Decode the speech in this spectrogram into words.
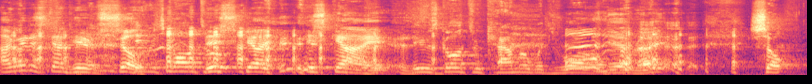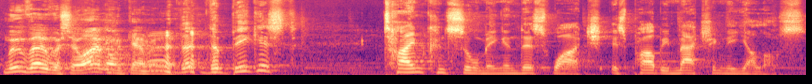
I'm going to stand here and sulk. was going through- This guy, this guy. he was going through camera withdrawal. yeah, right. So Move over so I'm on camera. the, the biggest time consuming in this watch is probably matching the yellows.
